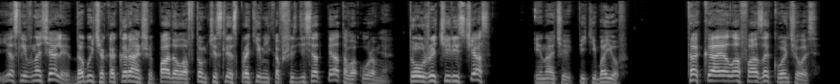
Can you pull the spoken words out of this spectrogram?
Если вначале добыча, как и раньше, падала в том числе с противников 65 уровня, то уже через час, иначе пяти боев, такая лафа закончилась,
